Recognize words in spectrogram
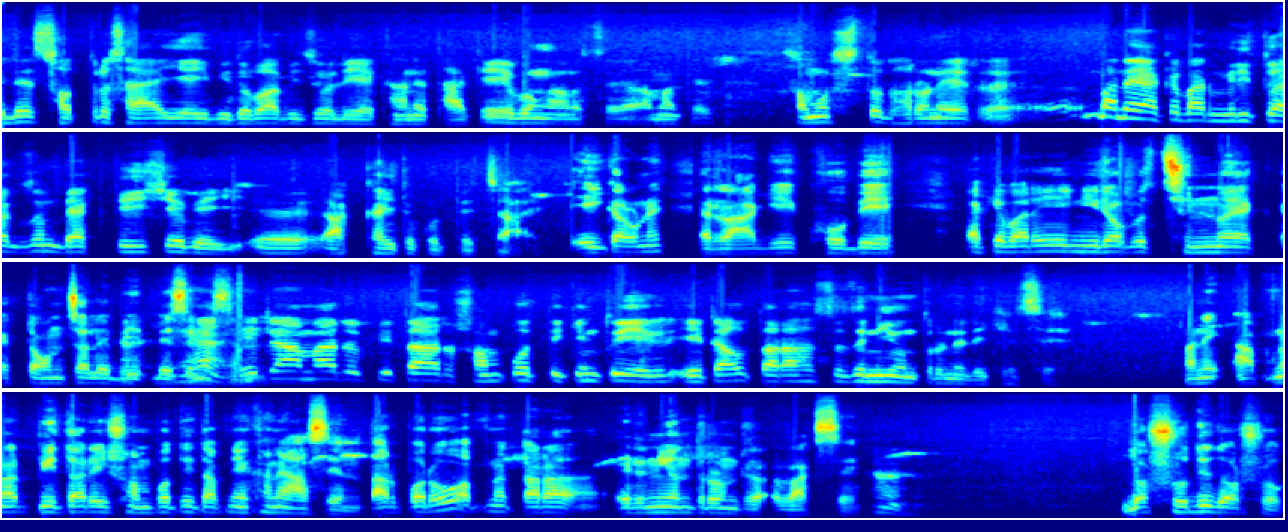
এদের ছত্র এই বিধবা বিজলি এখানে থাকে এবং হচ্ছে আমাকে সমস্ত ধরনের মানে একেবারে মৃত একজন ব্যক্তি হিসেবেই আখ্যায়িত করতে চায়। এই কারণে রাগে, ক্ষোভে একেবারে নিরবচ্ছিন্ন একটা অঞ্চলে বেছে হ্যাঁ, নিয়েছেন। এটা আমার পিতার সম্পত্তি কিন্তু এটাও তারা হচ্ছে যে নিয়ন্ত্রণে রেখেছে। মানে আপনার পিতার এই সম্পত্তিতে আপনি এখানে আছেন তারপরেও আপনার তারা এটা নিয়ন্ত্রণ রাখছে। হ্যাঁ। দর্শকদি দর্শক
